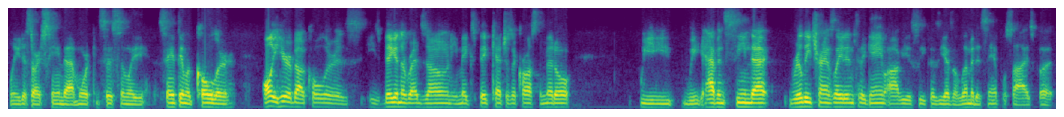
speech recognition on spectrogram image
we need to start seeing that more consistently. Same thing with Kolar. All you hear about Kolar is he's big in the red zone. He makes big catches across the middle. We we haven't seen that really translate into the game, obviously, because he has a limited sample size. But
